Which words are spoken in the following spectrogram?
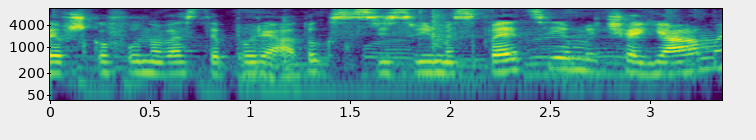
Я в шкафу навести порядок зі своїми спеціями, чаями.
